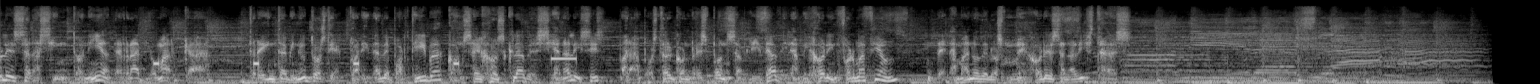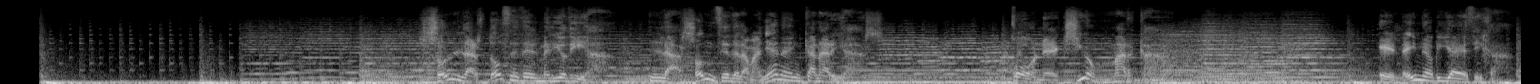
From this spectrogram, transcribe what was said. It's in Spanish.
a la sintonía de Radio Marca. 30 minutos de actualidad deportiva, consejos claves y análisis para apostar con responsabilidad y la mejor información de la mano de los mejores analistas. Son las 12 del mediodía, las 11 de la mañana en Canarias. Conexión Marca. Elena Vía Ecija.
